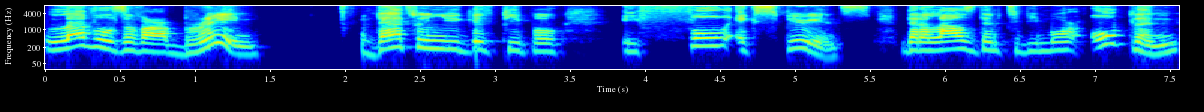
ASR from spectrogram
levels of our brain, that's when you give people a full experience that allows them to be more open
